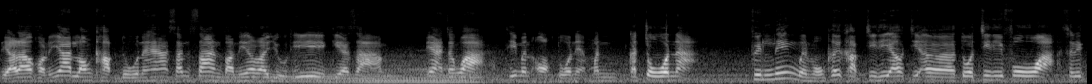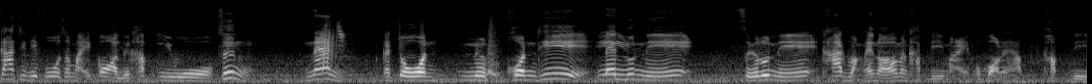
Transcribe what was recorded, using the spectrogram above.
เดี๋ยวเราขออนุญาตลองขับดูนะฮะ สั้นๆ ตอนนี้เราอยู่ที่เกียร์3เนี่ยจังหวะที่มันออกตัวเนี่ย มันกระโจนอะ ฟิลลิ่งเหมือนผมเคยขับ GTL เอ่อตัว GT4 อะเซริก้า GT4 สมัยก่อนหรือขับ EVO ซึ่งแน่นกระโจนหนึบคนที่เล่นรุ่นนี้ ซื้อรุ่นนี้คาดหวังแน่นอนว่ามันขับดีไหม ผมบอกเลยครับ ขับดี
